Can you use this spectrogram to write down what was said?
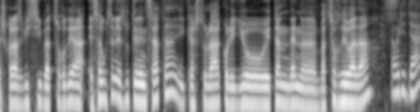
eskolaz bizi batzordea ezagutzen ez duten entzat, ikastola kolegioetan den eh, batzorde bada? Ba, Hori da.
